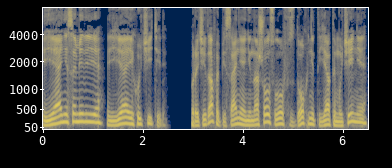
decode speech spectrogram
я не сомелье, я их учитель. Прочитав описание, не нашел слов «сдохнет яд и мучение»,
